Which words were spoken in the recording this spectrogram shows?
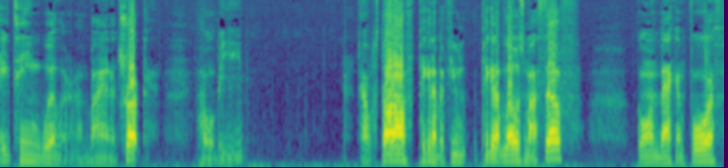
18 wheeler. I'm buying a truck. I will be I will start off picking up a few picking up loads myself, going back and forth,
